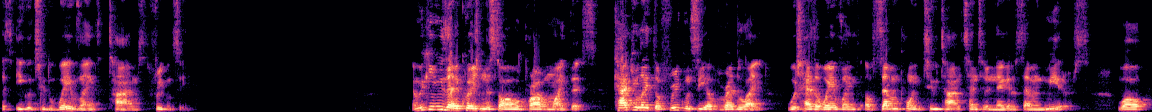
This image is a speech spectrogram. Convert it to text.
is equal to the wavelength times frequency. And we can use that equation to solve a problem like this. Calculate the frequency of red light which has a wavelength of 7.2 times 10 to the negative 7 meters. Well,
